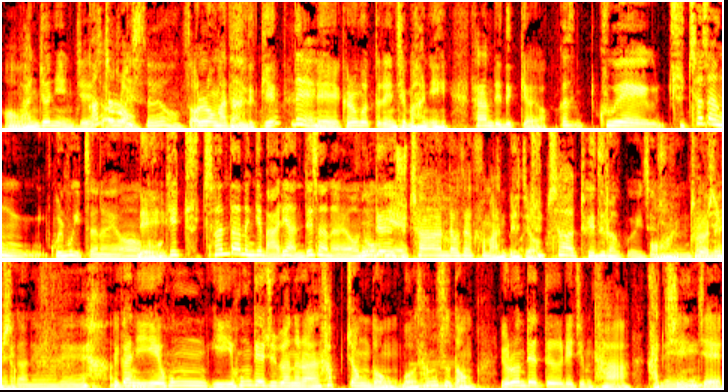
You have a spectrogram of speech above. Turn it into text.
어 완전히 이제 썰렁 있어요. 썰렁하다는 느낌? 네. 네. 그런 것들을 이제 많이 사람들이 느껴요. 그러니까 그외 주차장 골목 있잖아요. 네. 거기에 주차한다는 게 말이 안 되잖아요. 홍대는 주차한다고 생각하면 안 되죠. 주차 되더라고요, 이제. 어, 점심 시간에요. 네. 그러니까 이 홍, 이 홍대 주변으로 한 합정동, 뭐 음. 상수동, 이런 데들이 지금 다 같이 네. 이제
